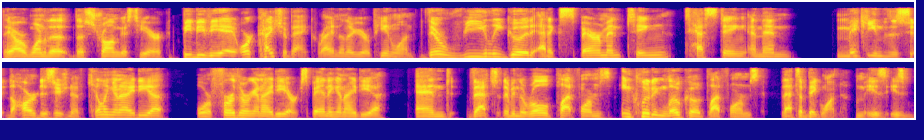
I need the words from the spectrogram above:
they are one of the, the strongest here. BBVA or CaixaBank, right? Another European one. They're really good at experimenting, testing, and then making the, the hard decision of killing an idea or furthering an idea or expanding an idea. And that's, I mean, the role of platforms, including low code platforms, that's a big one, is, is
